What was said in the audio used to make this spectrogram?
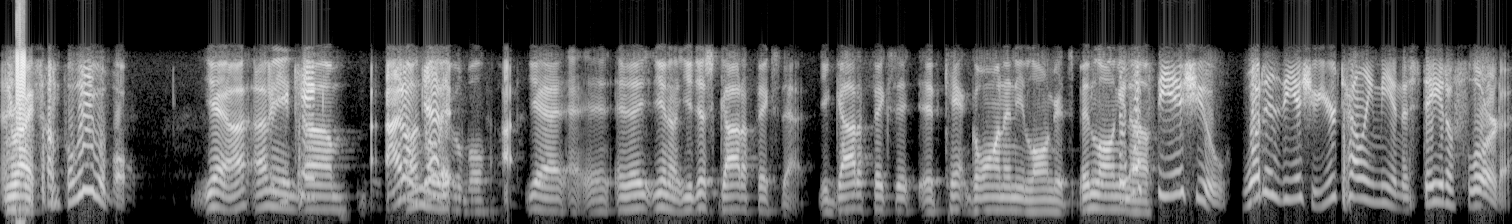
And right. It's unbelievable. Yeah, I, I mean, um, I don't unbelievable. get it. Yeah, and, and, you know, you just gotta fix that. You gotta fix it. It can't go on any longer. It's been long but enough. What's the issue? What is the issue? You're telling me in the state of Florida,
